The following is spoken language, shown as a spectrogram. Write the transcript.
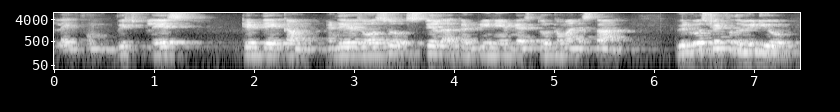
like from which place did they come and there is also still a country named as Turkmenistan. We'll go straight for the video.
